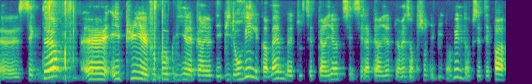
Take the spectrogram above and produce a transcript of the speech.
euh, secteurs. Euh, et puis, il ne faut pas oublier la période des bidonvilles quand même. Toute cette période, c'est la période de résorption des bidonvilles. Donc, ce n'était pas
